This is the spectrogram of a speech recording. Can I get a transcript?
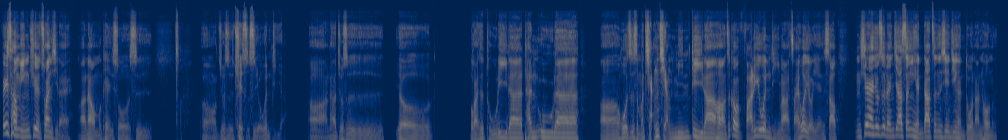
非常明确串起来啊。那我们可以说是，哦，就是确实是有问题啊啊，那就是有不管是图利啦、贪污啦啊，或者是什么强抢民地啦，哈，这个法律问题嘛，才会有延烧。你现在就是人家生意很大，政治现金很多，然后呢？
